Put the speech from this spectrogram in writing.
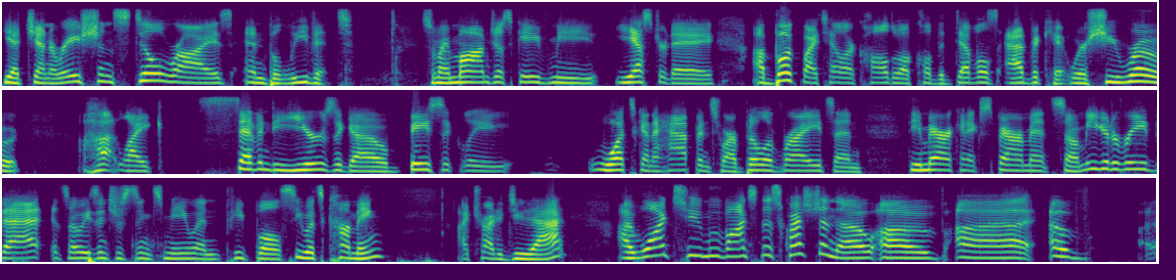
yet generations still rise and believe it. So my mom just gave me yesterday a book by Taylor Caldwell called The Devil's Advocate, where she wrote uh, like 70 years ago, basically what's going to happen to our Bill of Rights and the American experiment. So I'm eager to read that. It's always interesting to me when people see what's coming. I try to do that. I want to move on to this question though of uh, of uh,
